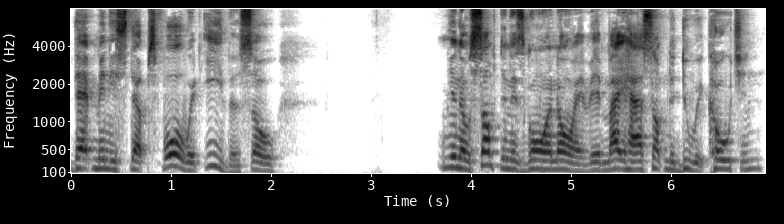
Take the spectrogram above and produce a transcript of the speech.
that many steps forward either. So you know, something is going on. It might have something to do with coaching,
